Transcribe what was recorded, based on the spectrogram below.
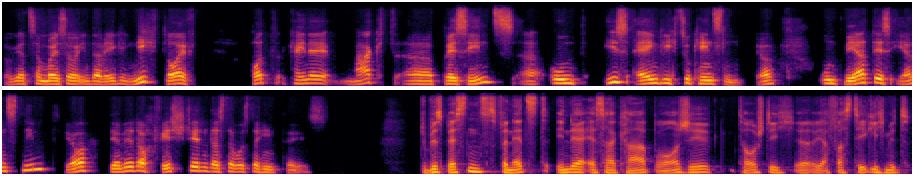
sage ich jetzt einmal so in der Regel, nicht läuft, hat keine Marktpräsenz äh, und ist eigentlich zu canceln. Ja? Und wer das ernst nimmt, ja, der wird auch feststellen, dass da was dahinter ist. Du bist bestens vernetzt in der SHK-Branche, tauscht dich äh, ja fast täglich mit,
